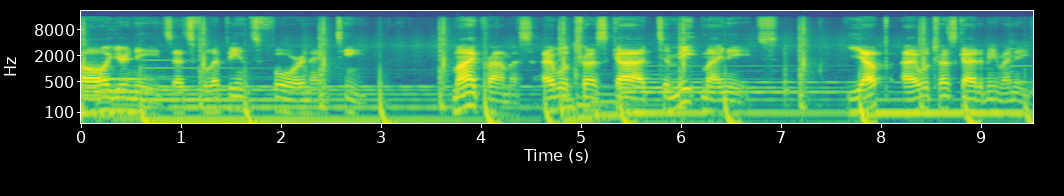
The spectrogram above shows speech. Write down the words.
all your needs. That's Philippians 4:19. My promise. I will trust God to meet my needs. Yep, I will trust God to meet my needs.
